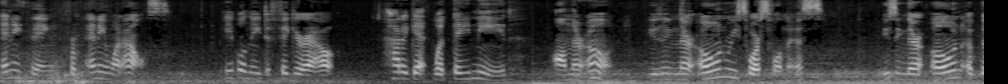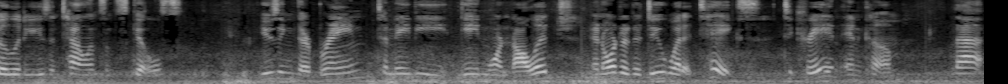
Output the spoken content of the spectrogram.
anything from anyone else. People need to figure out how to get what they need on their own, using their own resourcefulness, using their own abilities and talents and skills, using their brain to maybe gain more knowledge in order to do what it takes to create an income that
